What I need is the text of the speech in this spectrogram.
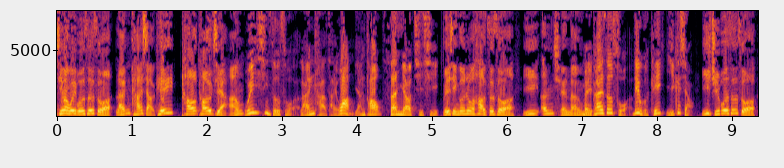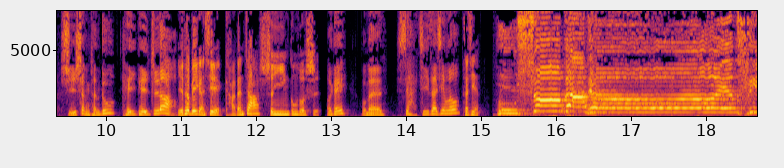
新浪微博搜索“蓝卡小 K 涛涛讲”，微信搜索“蓝卡财旺杨涛三幺七七”，微信公众号搜索“一 N 全能”，美拍搜索“六个 K 一个小”，一直播搜索“时尚成都 KK 知道”。也特别感谢卡丹扎声音工作室。OK，我们下期再见喽，再见。胡说八道 MC。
